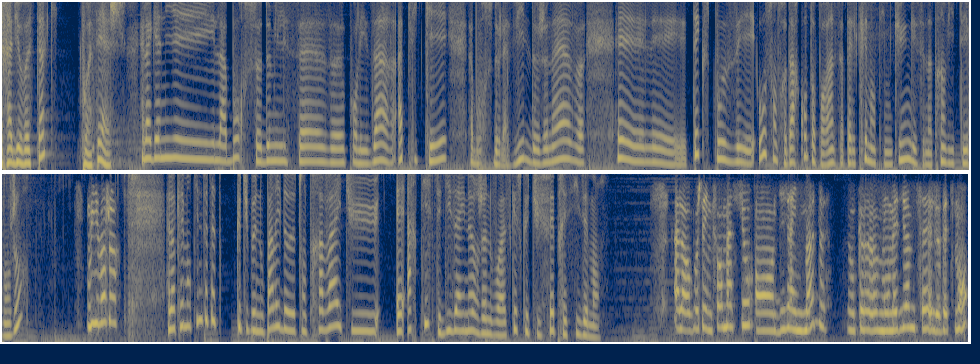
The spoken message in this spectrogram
radiovostok.ch. Elle a gagné la bourse 2016 pour les arts appliqués, la bourse de la ville de Genève. Et elle est exposée au Centre d'art contemporain. Elle s'appelle Clémentine Kung et c'est notre invitée. Bonjour. Oui, bonjour. Alors Clémentine, peut-être que tu peux nous parler de ton travail. Tu es artiste et designer genevoise. Qu'est-ce que tu fais précisément? Alors, j'ai une formation en design mode. Donc, euh, mon médium, c'est le vêtement.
